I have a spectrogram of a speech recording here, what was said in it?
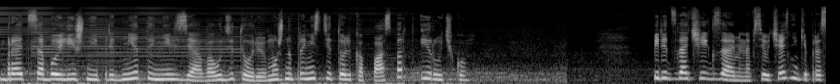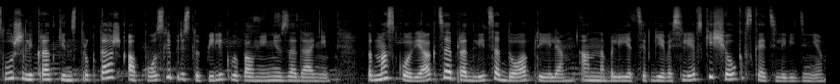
Брать с собой лишние предметы нельзя. В аудиторию можно пронести только паспорт и ручку. Перед сдачей экзамена все участники прослушали краткий инструктаж, а после приступили к выполнению заданий. В Подмосковье акция продлится до апреля. Анна Балиет, Сергей Василевский, Щелковское телевидение.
